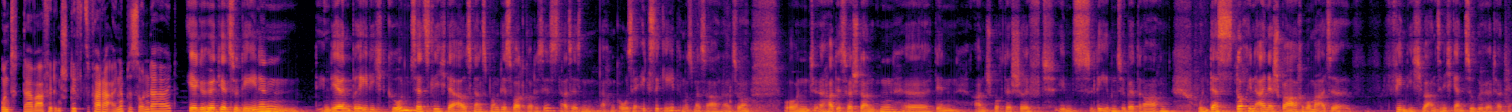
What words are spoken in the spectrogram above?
Und da war für den Stiftspfarrer eine Besonderheit? Er gehört ja zu denen, in deren Predigt grundsätzlich der Ausgangspunkt des Wort Gottes ist. Also ist ein, auch ein großer Exeget, muss man sagen. Also, und hat es verstanden, äh, den Anspruch der Schrift ins Leben zu übertragen. Und das doch in einer Sprache, wo man also, finde ich, wahnsinnig gern zugehört hat. Ja.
